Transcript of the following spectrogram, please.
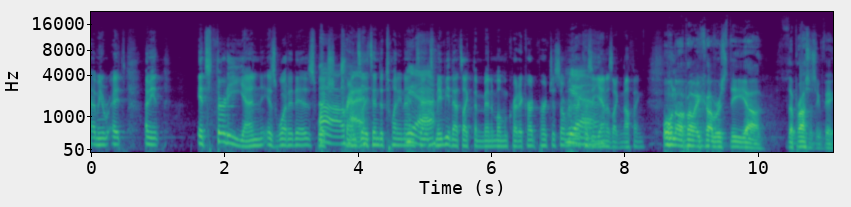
I mean, it, I mean. It's 30 yen is what it is, which Oh, okay. translates into 29 Yeah. cents. Maybe that's like the minimum credit card purchase over there because a yen is like nothing. Oh no, it probably covers the uh, the processing fee.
